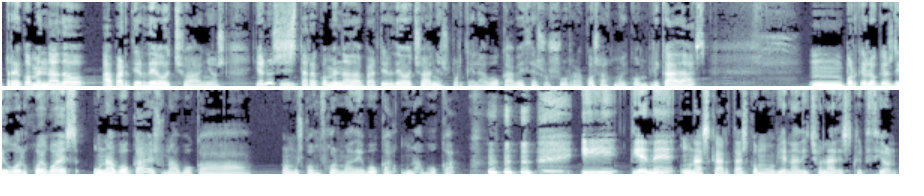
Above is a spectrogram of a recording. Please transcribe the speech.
Recomendado a partir de 8 años. Yo no sé si está recomendado a partir de 8 años porque la boca a veces susurra cosas muy complicadas. Mm, porque lo que os digo, el juego es una boca, es una boca, vamos, con forma de boca, una boca, y tiene unas cartas, como bien ha dicho en la descripción.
